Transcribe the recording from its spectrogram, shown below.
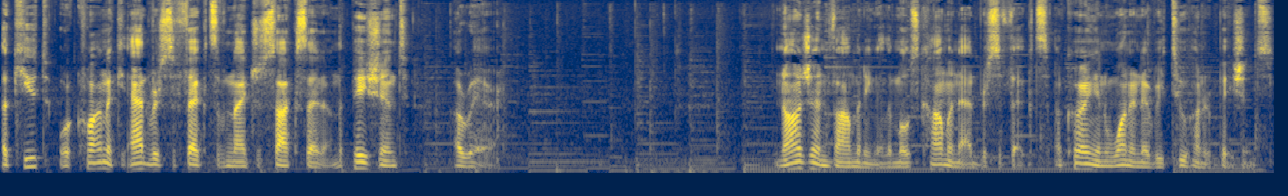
Acute or chronic adverse effects of nitrous oxide on the patient are rare. Nausea and vomiting are the most common adverse effects, occurring in 1 in every 200 patients.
